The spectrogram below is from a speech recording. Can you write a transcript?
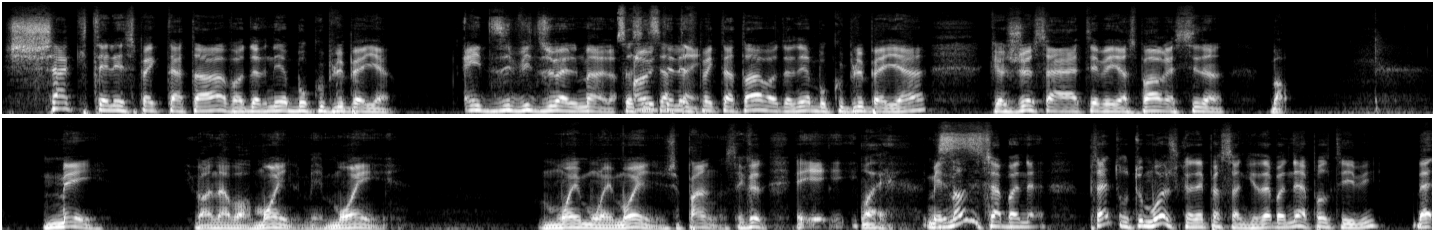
chaque téléspectateur va devenir beaucoup plus payant. Individuellement. là. Ça, Un certain. téléspectateur va devenir beaucoup plus payant que juste à TVA Sport assis dans... Bon. Mais, il va en avoir moins, là, mais moins... Moins, moins, moins, je pense. Écoute, et- et- Ouais. mais le monde est abonné... Peut-être autour... Moi, je connais personne qui est abonné à Apple TV. Ben,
